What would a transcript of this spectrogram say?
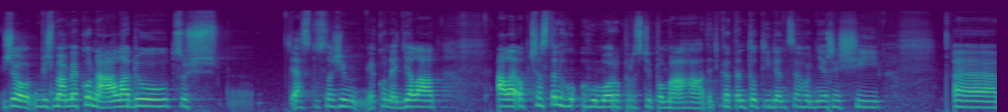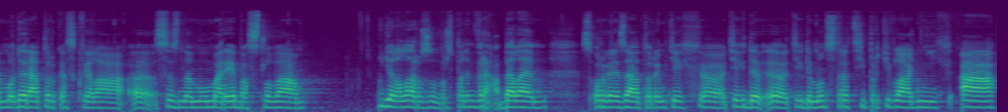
že jo, když mám jako náladu, což já se to snažím jako nedělat, ale občas ten humor prostě pomáhá. Teďka tento týden se hodně řeší uh, Eh, moderátorka skvělá eh, seznamu Marie Bastlová udělala rozhovor s panem Vrábelem, s organizátorem těch, eh, těch, de, těch demonstrací protivládních a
